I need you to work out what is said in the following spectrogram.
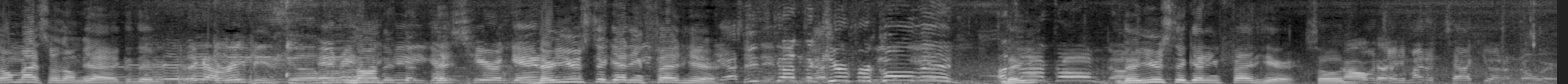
Don't mess with them. Yeah, they're, They got rabies. Henry's No, okay. they- you guys here again? they're used to getting fed here. He's got the cure for COVID. They, Attack him! they're used to getting fed here. So, Oh, okay. He might attack you out of nowhere.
